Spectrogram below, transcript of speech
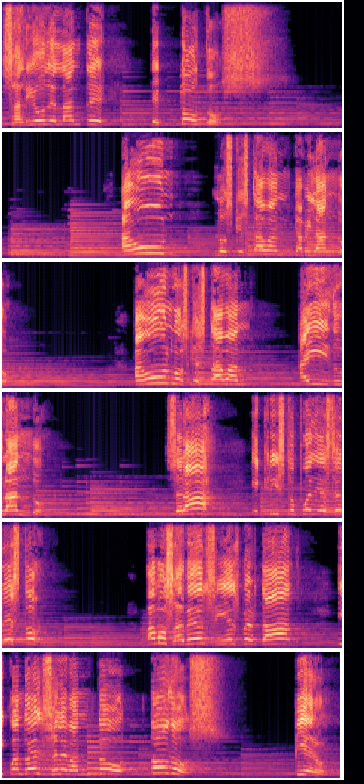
Salió delante de todos, aún los que estaban cavilando, aún los que estaban ahí durando ¿Será que Cristo puede hacer esto? Vamos a ver si es verdad. Y cuando Él se levantó, todos vieron.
